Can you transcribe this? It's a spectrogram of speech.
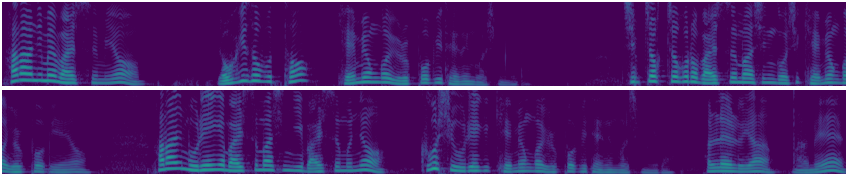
하나님의 말씀이요. 여기서부터 계명과 율법이 되는 것입니다. 직접적으로 말씀하신 것이 계명과 율법이에요. 하나님 우리에게 말씀하신 이 말씀은요. 그것이 우리에게 계명과 율법이 되는 것입니다. 할렐루야. 아멘.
